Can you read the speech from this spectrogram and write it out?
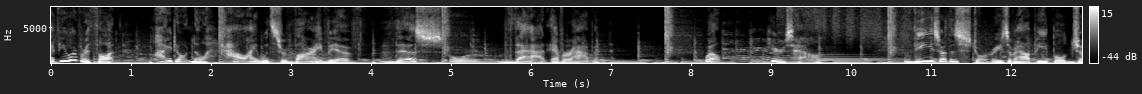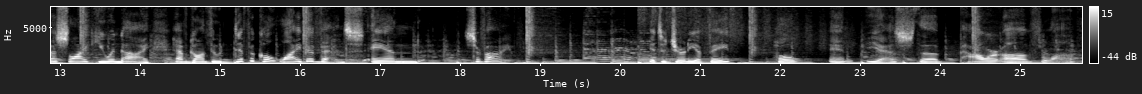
Have you ever thought, I don't know how I would survive if this or that ever happened? Well, here's how. These are the stories of how people just like you and I have gone through difficult life events and survived. It's a journey of faith, hope, and yes, the power of love.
